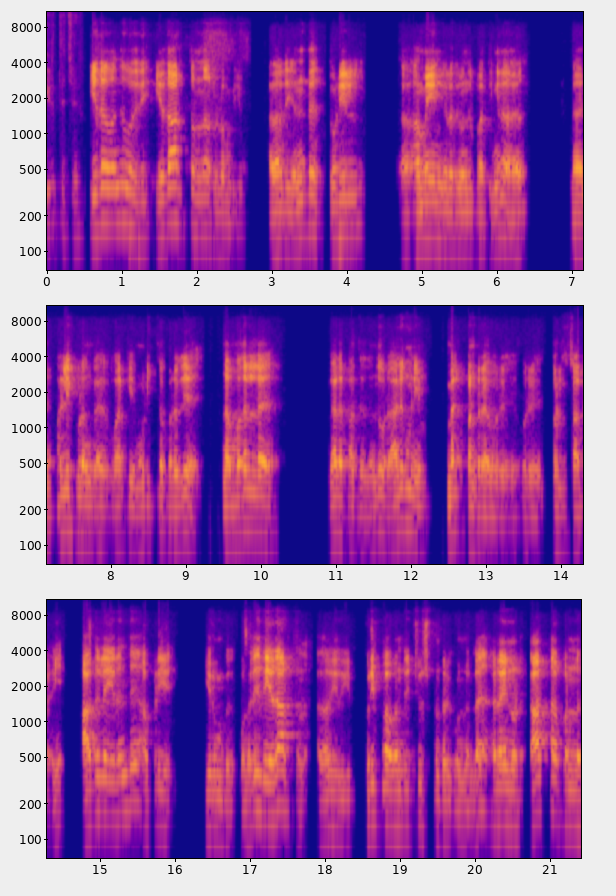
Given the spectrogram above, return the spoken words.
ஈர்த்துச்சு? இதை வந்து ஒரு யதார்த்தம் தான் சொல்ல முடியும். அதாவது எந்த தொழில் அஹ், அமையுங்கிறது வந்து பாத்தீங்கன்னா நான் பள்ளிக்கூடங்க வாழ்க்கையை முடித்த பிறகு நான் முதல்ல வேலை பார்த்தது வந்து ஒரு அலுமினியம் மெல்ட் பண்ற ஒரு ஒரு தொழிற்சாலை. அதுல இருந்து அப்படி இரும்பு போனது. இது யதார்த்தம். அதாவது இது குறிப்பா வந்து சூஸ் பண்றதுக்கு ஒண்ணும் இல்லை. ஆனா என்னோட தாத்தா பண்ண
